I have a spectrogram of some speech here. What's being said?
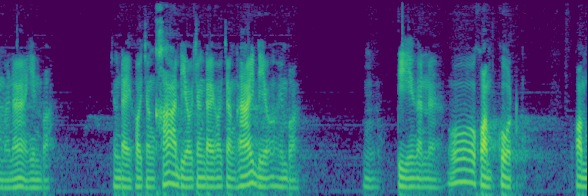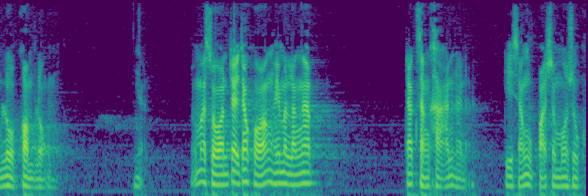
ำนะเห็นบ่จังใดเขาจังฆ่าเดียว จังใดเขาจังหายเดียวเห็นบ่อืมตีกันนะโอ้ ความโกรธความโลภความหลงเนี่ยมาสอนใจเจ้าของให้มันระงงับจากสังขารนะนะที่สังอุปสมโมสุโข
